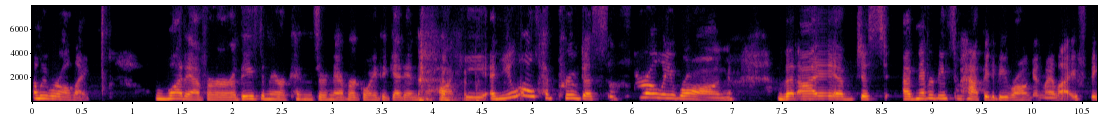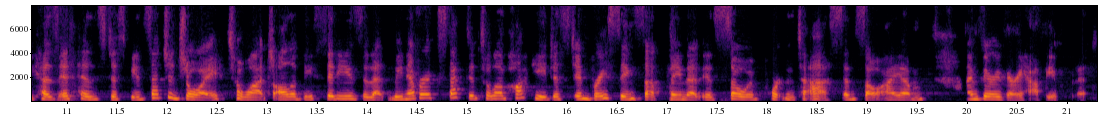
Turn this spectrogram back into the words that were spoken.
and we were all like, whatever, these Americans are never going to get into hockey. And you all have proved us thoroughly wrong that I have just, I've never been so happy to be wrong in my life because it has just been such a joy to watch all of these cities that we never expected to love hockey, just embracing something that is so important to us. And so I am, I'm very, very happy with it.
